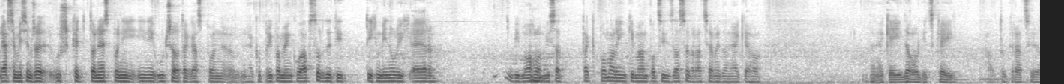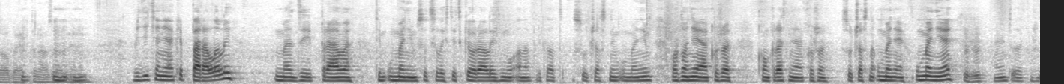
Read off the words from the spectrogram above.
Ja si myslím, že už keď to nesplní iný účel, tak aspoň nejakú pripomienku absurdity tých minulých ér by mohlo. Mm-hmm. My sa tak pomalinky, mám pocit, zase vraciame do nejakého do nejakej ideologickej autokracie, alebo jak to nazvať. Mm-hmm. Vidíte nejaké paralely medzi práve tým umením socialistického realizmu a napríklad súčasným umením. Možno nie akože konkrétne akože súčasné umenie, umenie, uh-huh. hej, to je akože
